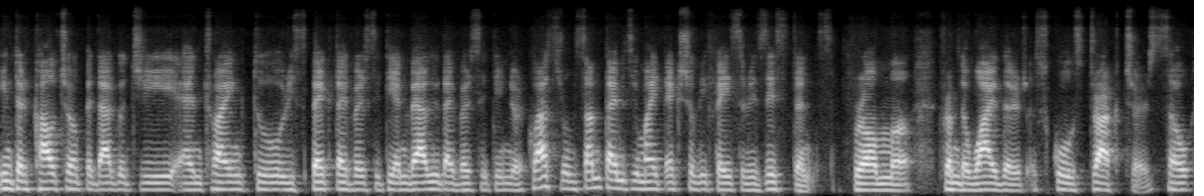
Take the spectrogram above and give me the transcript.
intercultural pedagogy and trying to respect diversity and value diversity in your classroom, sometimes you might actually face resistance from uh, from the wider school structures. So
